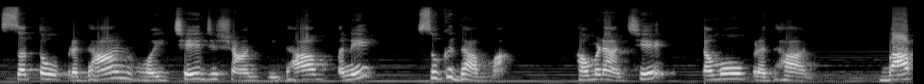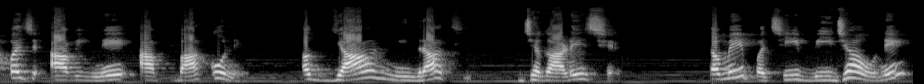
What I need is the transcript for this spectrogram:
સતો પ્રધાન હોય છે જ શાંતિધામ અને સુખધામમાં. હમણાં છે તમો પ્રધાન. બાપ જ આવીને આ બાકોને અજ્ઞાન નિંદ્રાથી જગાડે છે. તમે પછી બીજાઓને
